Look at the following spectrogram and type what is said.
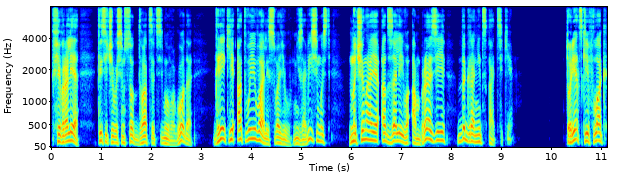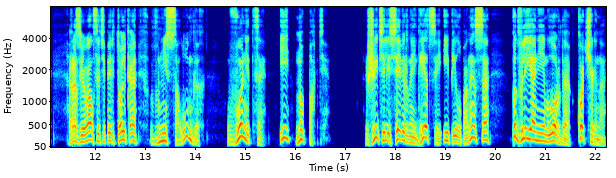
В феврале 1827 года греки отвоевали свою независимость, начиная от залива Амбразии до границ Аттики. Турецкий флаг развивался теперь только в Миссалунгах, Вонице и Нопакте. Жители Северной Греции и Пелопоннеса под влиянием лорда Кочерина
